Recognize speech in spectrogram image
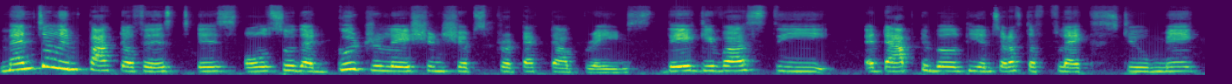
mental impact of it is also that good relationships protect our brains. They give us the adaptability and sort of the flex to make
